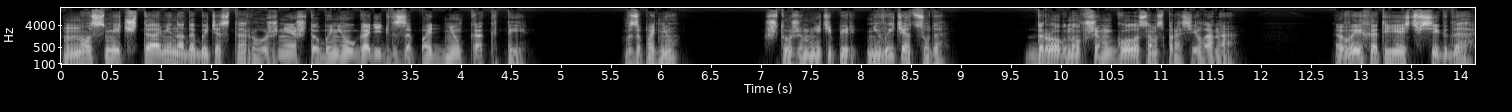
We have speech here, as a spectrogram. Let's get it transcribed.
Но с мечтами надо быть осторожнее, чтобы не угодить в западню, как ты. В западню? Что же, мне теперь не выйти отсюда? Дрогнувшим голосом спросила она. Выход есть всегда.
